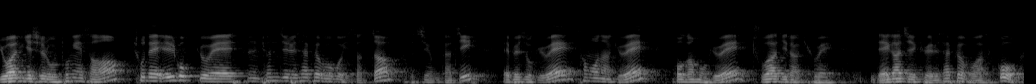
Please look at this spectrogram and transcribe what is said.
요한계시록을 통해서 초대 일곱 교회에 쓴 편지를 살펴보고 있었죠. 그래서 지금까지 에베소 교회, 서머나 교회, 버가모 교회, 두아디라 교회 이 네 가지의 교회를 살펴보았고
